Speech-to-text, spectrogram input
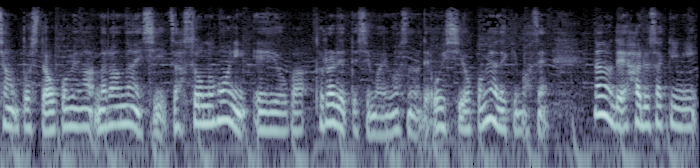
ちゃんとしたお米がならないし雑草の方に栄養が取られてしまいますので美味しいお米はできません。なので春先に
